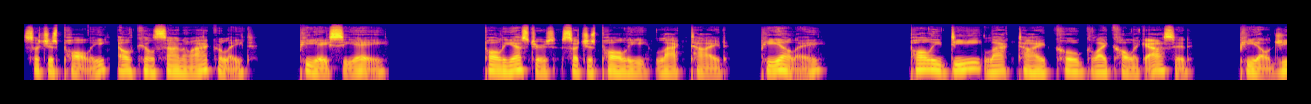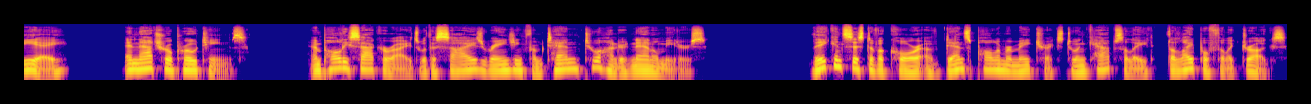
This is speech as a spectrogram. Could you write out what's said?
such as poly-alkylcyanoacrylate PACA, polyesters such as polylactide PLA, poly-D-lactide coglycolic acid PLGA, and natural proteins, and polysaccharides with a size ranging from 10 to 100 nanometers. They consist of a core of dense polymer matrix to encapsulate the lipophilic drugs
